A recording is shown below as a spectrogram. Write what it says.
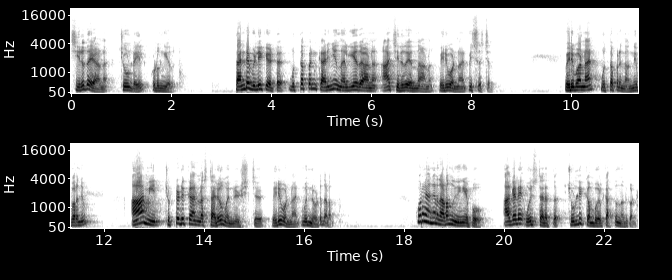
ചിരുതയാണ് ചൂണ്ടയിൽ കുടുങ്ങിയത്. തന്റെ വിളി കേട്ട് മുത്തപ്പൻ കരിഞ്ഞു നൽകിയതാണ് ആ ചിരുത എന്നാണ് പെരുവണ്ണാൻ വിശ്വസിച്ചത്. പെരുവണ്ണാൻ മുത്തപ്പന് നന്ദി പറഞ്ഞു. ആ മീൻ ചുട്ടെടുക്കാനുള്ള സ്ഥലവും അന്വേഷിച്ച് പെരുവണ്ണാൻ മുന്നോട്ട് നടന്നു. കുറേ അങ്ങനെ നടന്നു നീങ്ങിയപ്പോൾ അകലെ ഒരു സ്ഥലത്ത് ചുള്ളിക്കമ്പുകൾ കത്തുന്നത് കണ്ടു.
